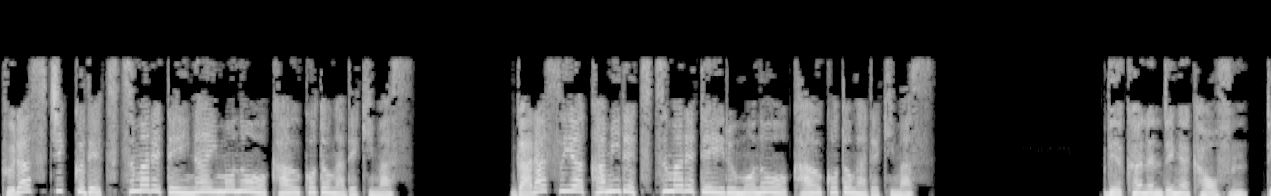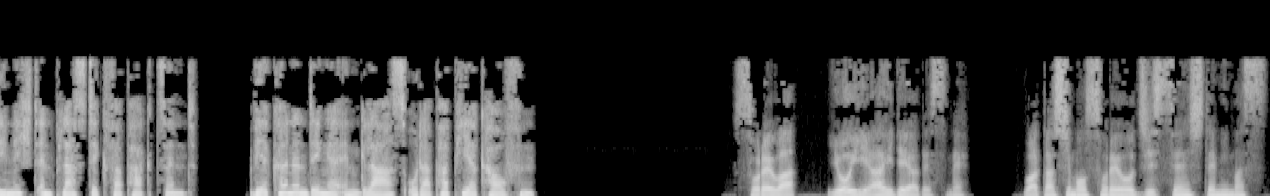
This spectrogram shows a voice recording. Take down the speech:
プラスチックで包まれていないものを買うことができます。 ガラスや紙で包まれているものを買うことができます。Wir können Dinge kaufen, die nicht in Plastik verpackt sind. Wir können Dinge in Glas oder Papier kaufen. それは、良いアイデアですね。私もそれを実践してみます。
